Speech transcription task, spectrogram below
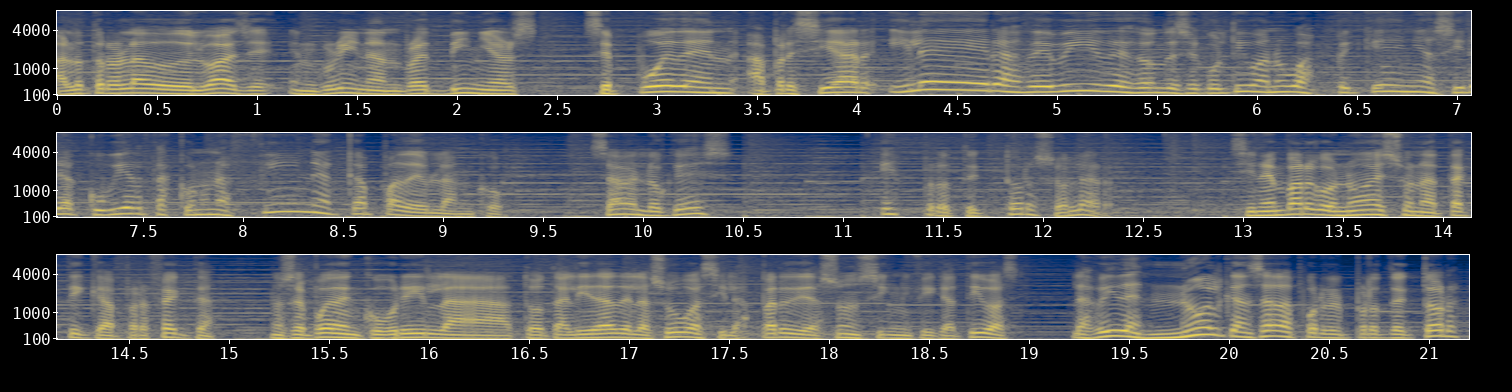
Al otro lado del valle, en Green and Red Vineyards, se pueden apreciar hileras de vides donde se cultivan uvas pequeñas y cubiertas con una fina capa de blanco. ¿Saben lo que es? es protector solar. Sin embargo, no es una táctica perfecta. No se pueden cubrir la totalidad de las uvas y las pérdidas son significativas. Las vides no alcanzadas por el protector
